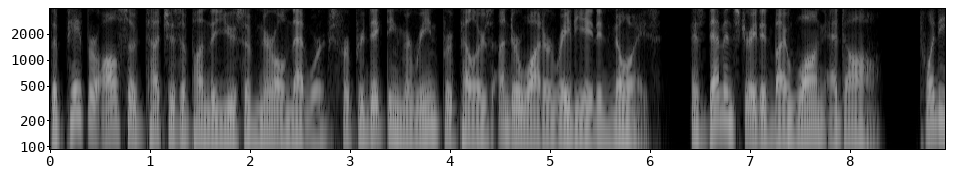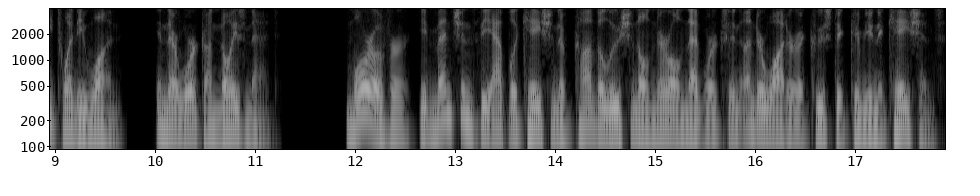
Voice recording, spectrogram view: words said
The paper also touches upon the use of neural networks for predicting marine propellers' underwater radiated noise, as demonstrated by Wang et al. 2021, in their work on NoiseNet. Moreover, it mentions the application of convolutional neural networks in underwater acoustic communications,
